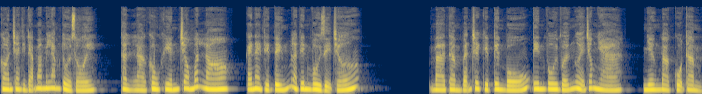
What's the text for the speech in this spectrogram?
con trai thì đã 35 tuổi rồi. Thật là không khiến cho mất lo. Cái này thì tính là tin vui gì chớ Bà thầm vẫn chưa kịp tuyên bố Tin vui với người trong nhà. Nhưng bà cụ thầm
